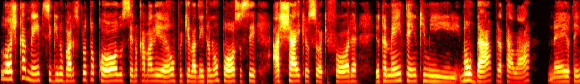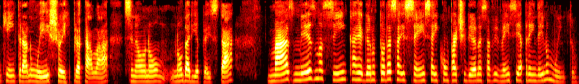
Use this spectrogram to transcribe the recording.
Logicamente, seguindo vários protocolos, sendo camaleão, porque lá dentro eu não posso ser achar que eu sou aqui fora. Eu também tenho que me moldar para estar tá lá né? Eu tenho que entrar num eixo aí para estar tá lá, senão eu não, não daria para estar. Mas mesmo assim, carregando toda essa essência e compartilhando essa vivência e aprendendo muito.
